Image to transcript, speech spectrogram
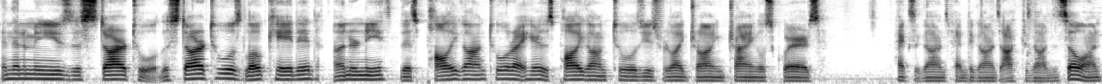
And then I'm going to use the star tool. The star tool is located underneath this polygon tool right here. This polygon tool is used for like drawing triangles squares hexagons pentagons octagons and so on.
